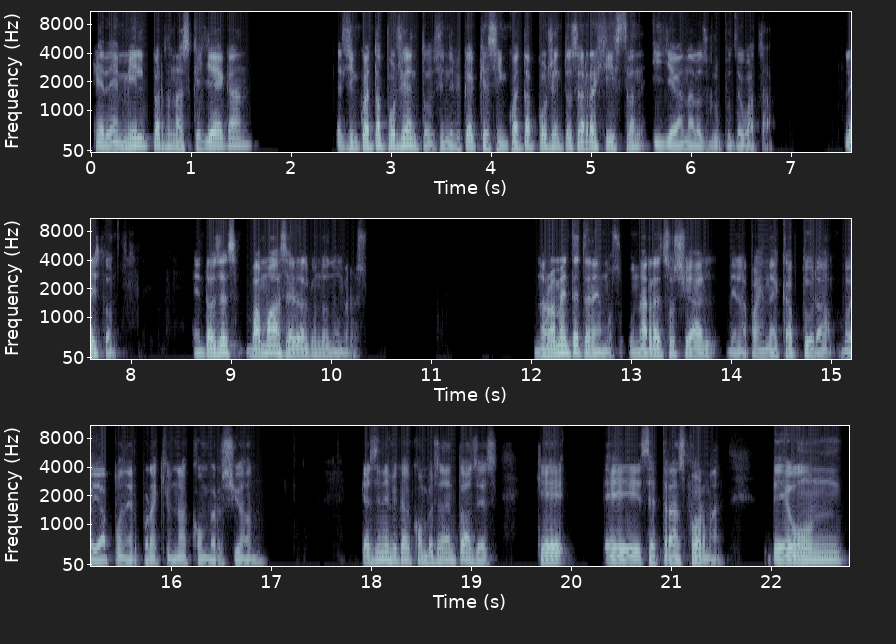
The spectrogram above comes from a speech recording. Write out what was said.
Que de mil personas que llegan, el 50% significa que 50% se registran y llegan a los grupos de WhatsApp. Listo. Entonces, vamos a hacer algunos números. Normalmente tenemos una red social en la página de captura. Voy a poner por aquí una conversión. ¿Qué significa conversión entonces? Que eh, se transforman de un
